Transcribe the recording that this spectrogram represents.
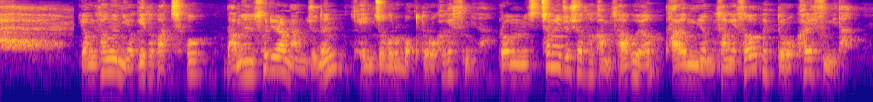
영상은 여기서 마치고 남은 술이랑 안주는 개인적으로 먹도록 하겠습니다. 그럼 시청해주셔서 감사하고요. 다음 영상에서 뵙도록 하겠습니다.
